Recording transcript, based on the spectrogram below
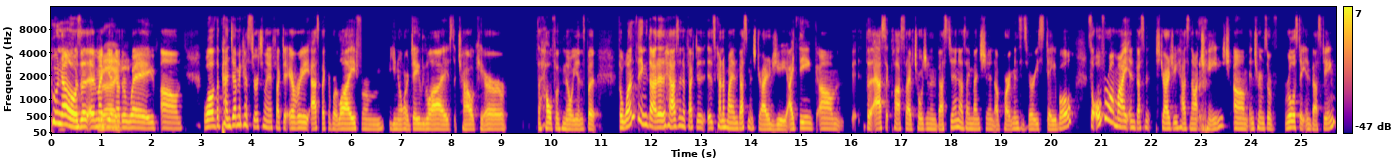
Who knows? It, it might be another wave. Um, well, the pandemic has certainly affected every aspect of our life, from you know our daily lives, the childcare, the health of millions. But the one thing that it hasn't affected is kind of my investment strategy. I think um, the asset class that I've chosen to invest in, as I mentioned, apartments is very stable. So overall, my investment strategy has not changed um, in terms of real estate investing.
